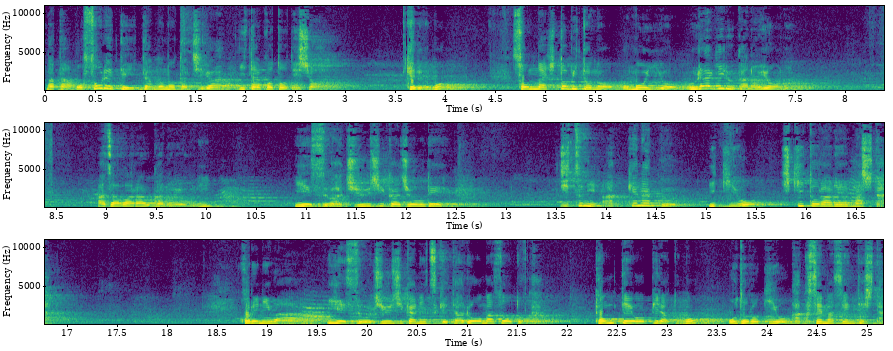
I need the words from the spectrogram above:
また恐れていた者たちがいたことでしょう。けれどもそんな人々の思いを裏切るかのように嘲笑うかのようにイエスは十字架上で実にあっけなく息を引き取られました。これにはイエスを十字架につけたローマ総督ポンテオ・ピラトも驚きを隠せませんでした。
